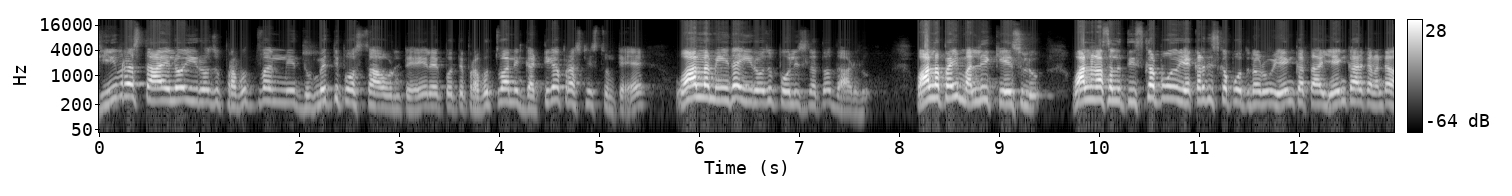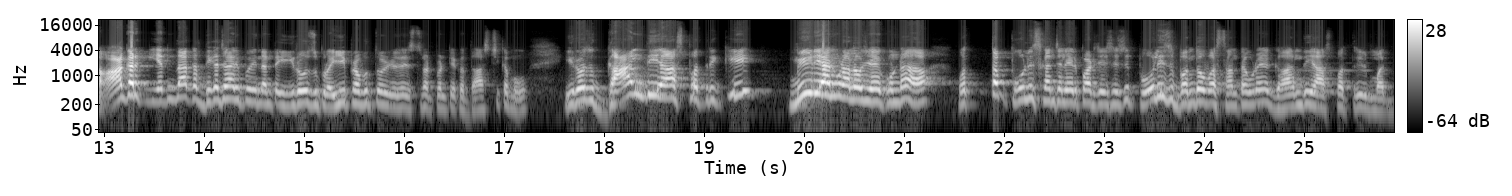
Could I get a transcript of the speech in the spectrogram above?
తీవ్ర స్థాయిలో ఈరోజు ప్రభుత్వాన్ని దుమ్మెత్తిపోస్తూ ఉంటే లేకపోతే ప్రభుత్వాన్ని గట్టిగా ప్రశ్నిస్తుంటే వాళ్ళ మీద ఈరోజు పోలీసులతో దాడులు. వాళ్ళపై మళ్ళీ కేసులు. వాళ్ళని అసలు తీసుకపో ఎక్కడ తీసుకుపోతున్నారు? ఏం కథ? ఏం కార్యక్రమం అంటే ఆఖరికి ఎందాక దిగజారిపోయిందంటే ఈరోజు ప్ర- ఈ ప్రభుత్వం చేస్తున్నటువంటి ఒక దాష్టికము. ఈరోజు గాంధీ ఆసుపత్రికి మీడియాను కూడా అలో చేయకుండా మొత్తం పోలీస్ కంచెలు ఏర్పాటు చేసేసి పోలీసు బందోబస్తు అంతా కూడా గాంధీ ఆసుపత్రి మధ్య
